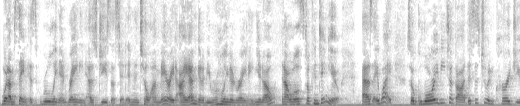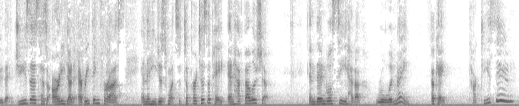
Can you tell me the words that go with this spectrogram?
what I'm saying is ruling and reigning as Jesus did. And until I'm married, I am going to be ruling and reigning, you know, and I will still continue as a wife. So glory be to God. This is to encourage you that Jesus has already done everything for us and that he just wants us to participate and have fellowship. And then we'll see how to rule and reign. Okay, talk to you soon.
